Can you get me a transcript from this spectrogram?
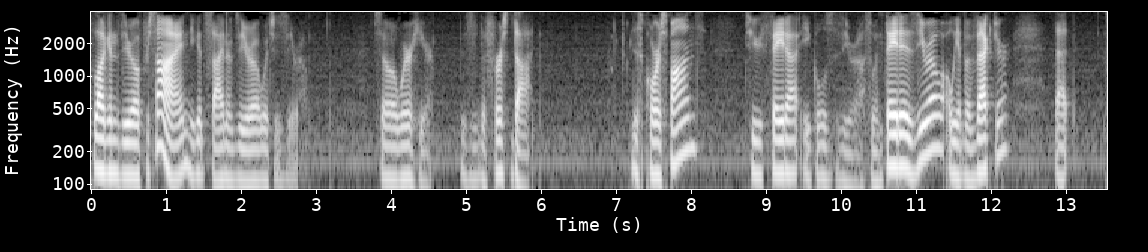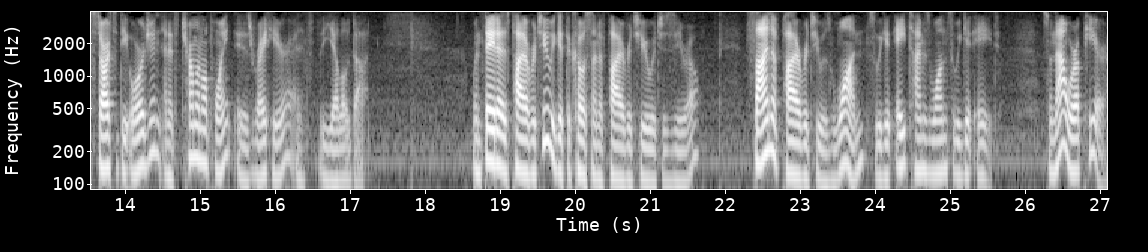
Plug in 0 for sine, you get sine of 0, which is 0. So we're here. This is the first dot. This corresponds to theta equals 0. So when theta is 0, we have a vector that starts at the origin, and its terminal point is right here, and it's the yellow dot. When theta is pi over 2, we get the cosine of pi over 2, which is 0. Sine of pi over 2 is 1, so we get 8 times 1, so we get 8. So now we're up here.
